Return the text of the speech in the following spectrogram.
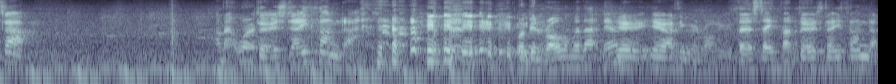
What's up? I'm at work. Thursday Thunder. We've been rolling with that now. Yeah, yeah, I think we're rolling with that. Thursday Thunder. Thursday Thunder.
